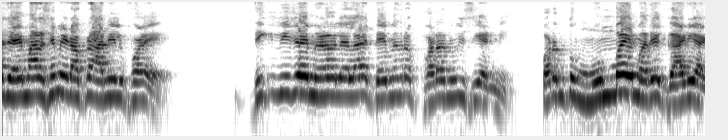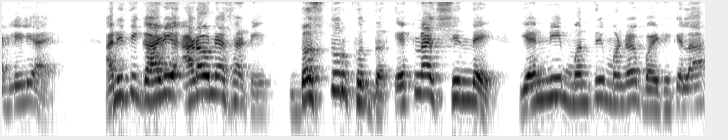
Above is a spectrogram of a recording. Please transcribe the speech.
जय महाराष्ट्र मी डॉक्टर अनिल फळे. दिग्विजय मिळवलेला आहे देवेंद्र फडणवीस यांनी. परंतु मुंबईमध्ये गाडी अडलेली आहे. आणि ती गाडी अडवण्यासाठी दस्तूर खुद्द एकनाथ शिंदे यांनी मंत्रिमंडळ बैठकीला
